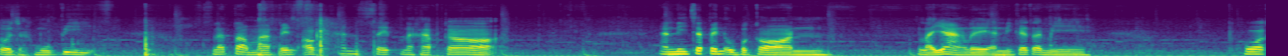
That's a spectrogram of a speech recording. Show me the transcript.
ตัวจาก Movie และต่อมาเป็น Option Set นะครับก็ อันนี้จะเป็นอุปกรณ์หลายอย่างเลย อันนี้ก็จะมี พวก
